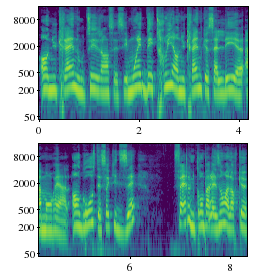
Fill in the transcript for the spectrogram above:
en Ukraine où tu sais genre c'est moins détruit en Ukraine que ça l'est euh, à Montréal. En gros, c'était ça qu'il disait. Faire une comparaison alors que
